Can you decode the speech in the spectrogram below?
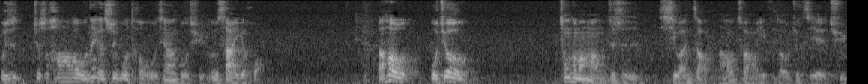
我就就说：“好，我那个睡过头，我现在要过去。”我撒一个谎。然后我就匆匆忙忙，就是洗完澡，然后穿好衣服之后，就直接去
